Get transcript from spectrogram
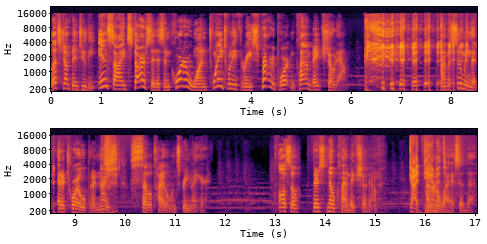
let's jump into the Inside Star Citizen Quarter 1 2023 Sprint Report and Clam Bake Showdown. I'm assuming that editorial will put a nice, subtle title on screen right here. Also, there's no Clam Bake Showdown. God damn it. I don't know it. why I said that.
